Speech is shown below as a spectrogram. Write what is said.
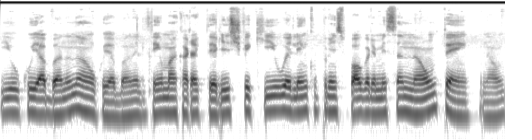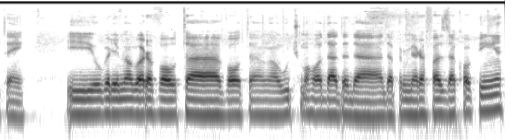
E o Cuiabano não, o Cuiabano ele tem uma característica que o elenco principal gremista não tem, não tem. E o Grêmio agora volta, volta na última rodada da, da primeira fase da Copinha.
